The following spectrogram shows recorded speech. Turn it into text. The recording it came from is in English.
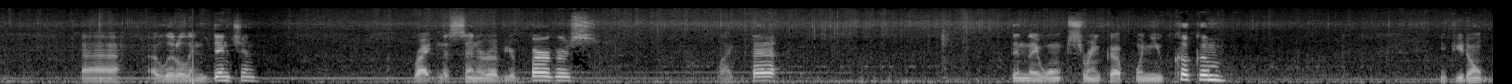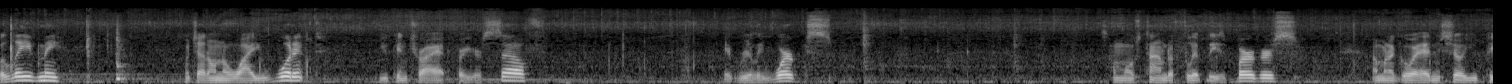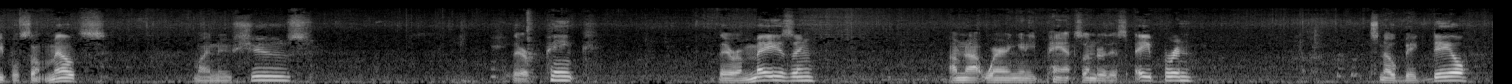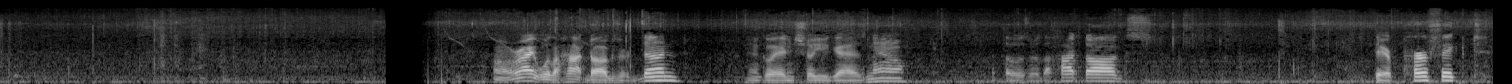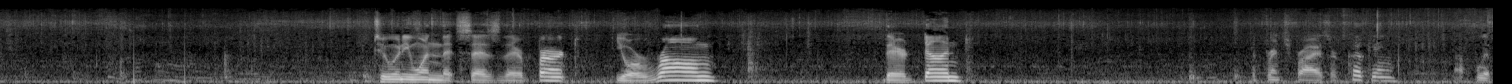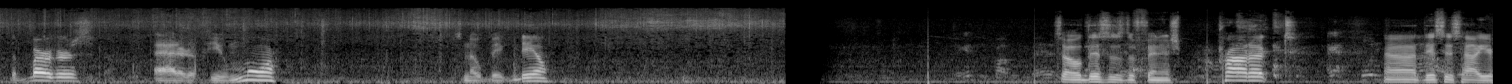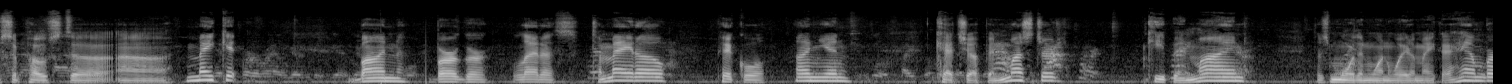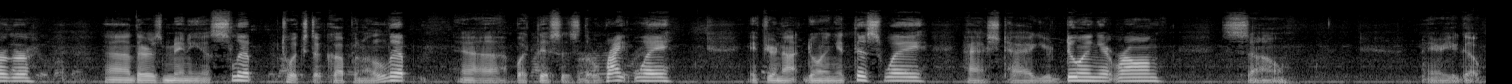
uh, a little indention right in the center of your burgers, like that, then they won't shrink up when you cook them. If you don't believe me, which I don't know why you wouldn't, you can try it for yourself. It really works. Almost time to flip these burgers. I'm going to go ahead and show you people something else. My new shoes. They're pink. They're amazing. I'm not wearing any pants under this apron. It's no big deal. Alright, well the hot dogs are done. I'm going to go ahead and show you guys now those are the hot dogs. They're perfect. To anyone that says they're burnt, you're wrong. They're done. The french fries are cooking. I flipped the burgers, added a few more. It's no big deal. So this is the finished product. Uh, this is how you're supposed to uh, make it. Bun, burger, lettuce, tomato, pickle, onion, ketchup and mustard. Keep in mind, there's more than one way to make a hamburger. Uh, there's many a slip, twixt a cup and a lip. Uh, but this is the right way. If you're not doing it this way, hashtag you're doing it wrong. So, there you go.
